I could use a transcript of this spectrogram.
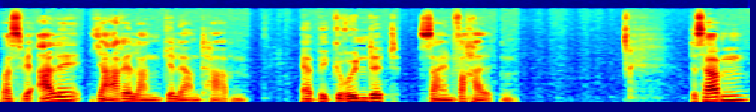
was wir alle jahrelang gelernt haben. Er begründet sein Verhalten. Das haben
